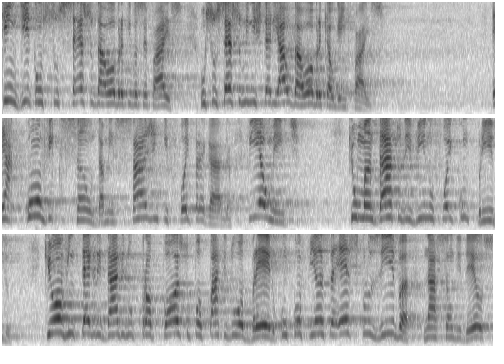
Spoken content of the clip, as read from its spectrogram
que indicam o sucesso da obra que você faz, o sucesso ministerial da obra que alguém faz. É a convicção da mensagem que foi pregada fielmente que o mandato divino foi cumprido, que houve integridade no propósito por parte do obreiro, com confiança exclusiva na ação de Deus,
